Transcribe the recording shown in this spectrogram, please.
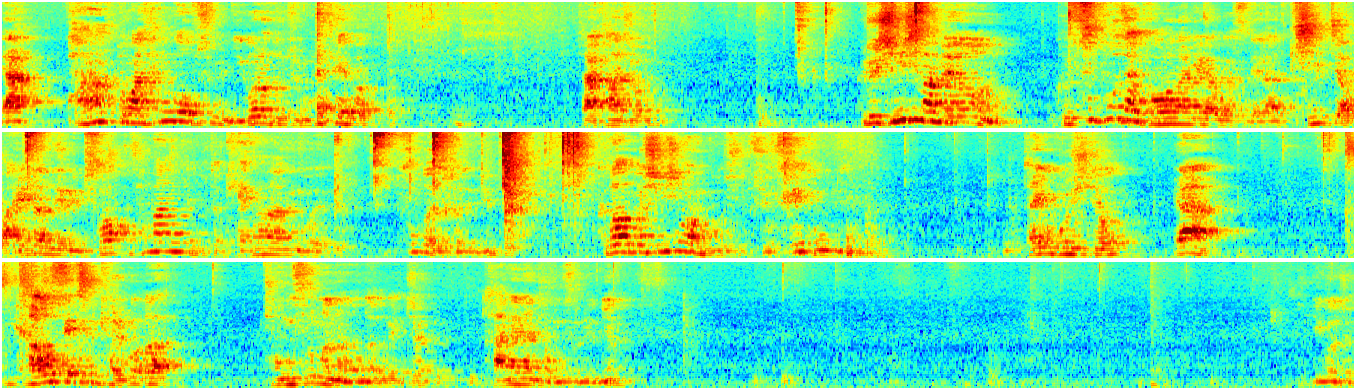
야, 방학 동안 한 거 없으면 이거라도 좀 하세요. 자, 가죠. 그리고 심심하면 그 수포자 구원하기라고 해서 내가 진짜 말도 안 되는 중학교 3학년 때부터 계산하는 거 푼거 있거든요. 그거 한번 심심하면 보십시오. 꽤 도움이 됩니다. 자, 이거 보시죠. 야, 이 가우스 X는 결과가 정수로만 나온다고 했죠? 가능한 정수는요? 이거죠.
